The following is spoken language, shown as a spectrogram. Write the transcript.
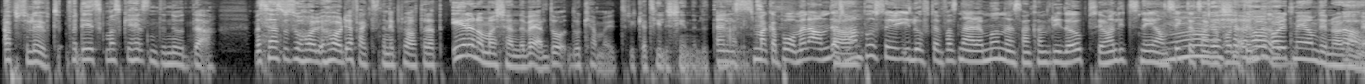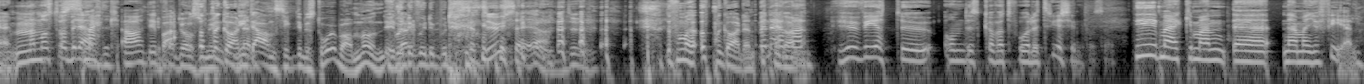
Absolut, för det, man ska helst inte nudda. Men sen så, så hör, hörde jag faktiskt när ni pratade att är det någon man känner väl, då, då kan man ju trycka till kinden lite Eller härligt. smacka på. Men Anders Ja. han pussar ju i luften fast nära munnen så han kan vrida upp sig. Han har lite sned i ansiktet så han kan Mm, få jag lite har nudd. varit med om det några gånger. Mm. Man måste vara beredd. Smack, ja, det är bara du har så upp med mycket, ditt garden. ansikte består ju bara av mun. Det är därför- Ska du säga? Då får man upp med garden. Men Emma, garden. Hur vet du om det ska vara två eller tre kindpussar? Det märker man eh, när man gör fel.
